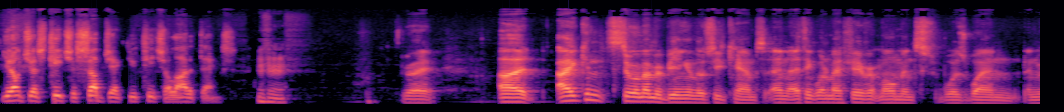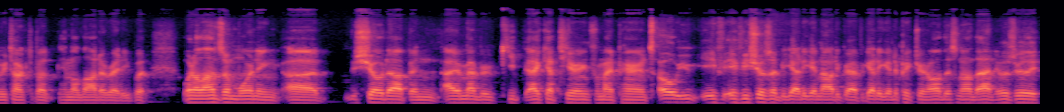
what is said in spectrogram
you don't just teach a subject, you teach a lot of things. Mm-hmm. Right. Uh, I can still remember being in those Heat camps, and I think one of my favorite moments was when, and we talked about him a lot already, but when Alonzo Mourning uh, showed up, and I remember keep I kept hearing from my parents, "Oh, you if, if he shows up, you got to get an autograph, you got to get a picture, and all this and all that." it was really,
